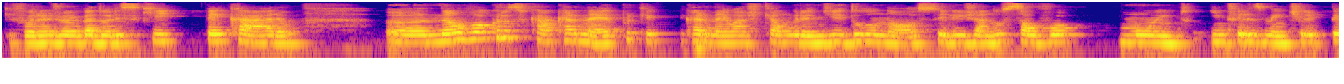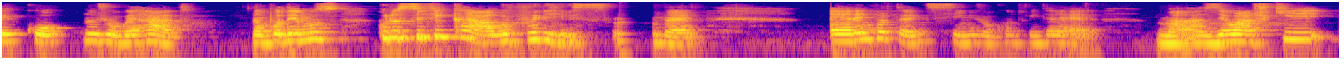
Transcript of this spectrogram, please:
Que foram jogadores que pecaram. Ah, não vou crucificar Carné, porque Carné eu acho que é um grande ídolo nosso, ele já nos salvou muito. Infelizmente, ele pecou no jogo errado. Não podemos crucificá-lo por isso, né? Era importante, sim, o jogo contra o Inter era. Mas eu acho que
